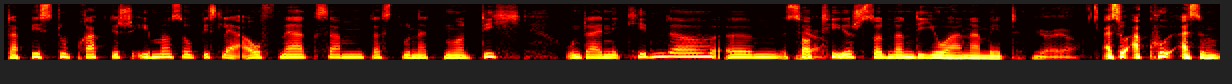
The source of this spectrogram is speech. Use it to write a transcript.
da bist du praktisch immer so ein bisschen aufmerksam, dass du nicht nur dich und deine Kinder ähm, sortierst, sondern die Johanna mit. Ja, ja. Also, aku also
